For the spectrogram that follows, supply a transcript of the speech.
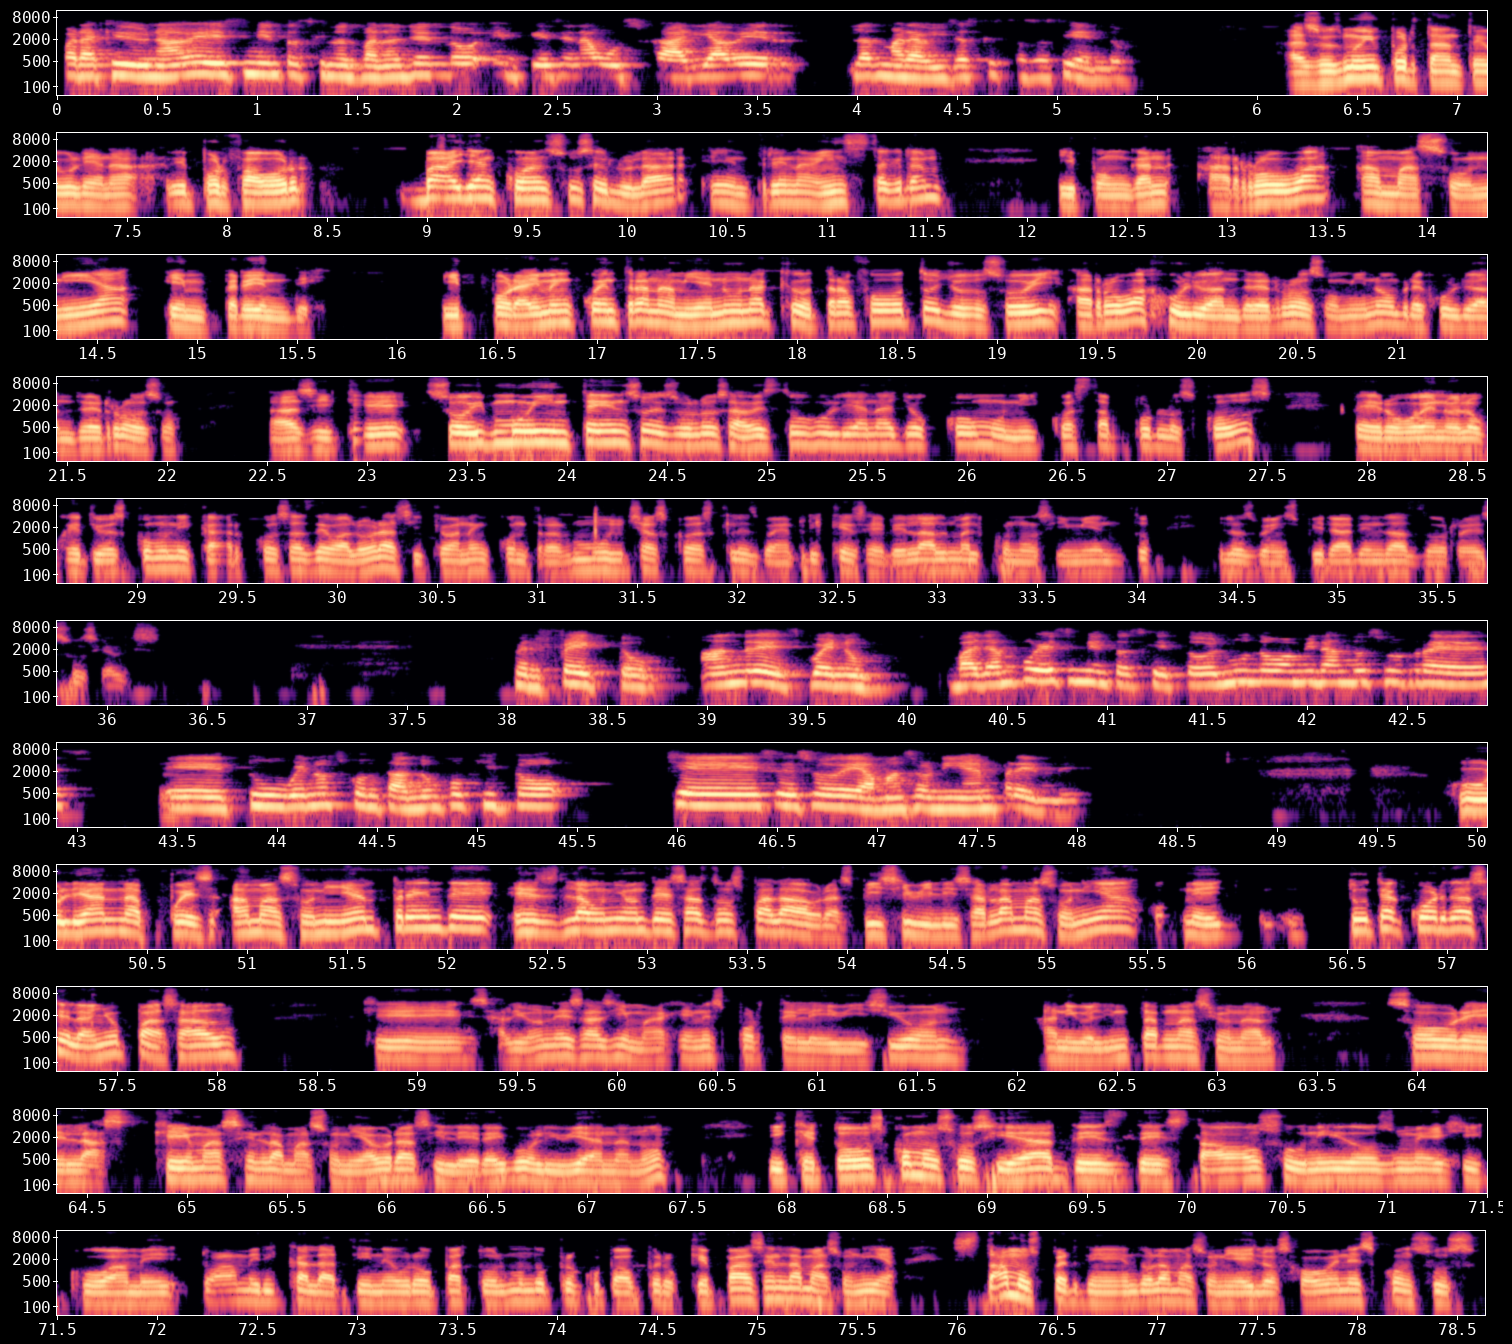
para que de una vez, mientras que nos van oyendo, empiecen a buscar y a ver las maravillas que estás haciendo. Eso es muy importante, Juliana. Eh, por favor, vayan con su celular, entren a Instagram y pongan arroba Amazonía Emprende y por ahí me encuentran a mí en una que otra foto. Yo soy arroba Julio Andrés Rosso, mi nombre es Julio Andrés Rosso. Así que soy muy intenso, eso lo sabes tú, Juliana, yo comunico hasta por los codos, pero bueno, el objetivo es comunicar cosas de valor, así que van a encontrar muchas cosas que les va a enriquecer el alma, el conocimiento y los va a inspirar en las dos redes sociales. Perfecto. Andrés, bueno, vayan pues, mientras que todo el mundo va mirando sus redes, eh, tú venos contando un poquito ¿Qué es eso de Amazonía Emprende? Juliana, pues Amazonía Emprende es la unión de esas dos palabras, visibilizar la Amazonía. ¿Tú te acuerdas el año pasado que salieron esas imágenes por televisión a nivel internacional sobre las quemas en la Amazonía brasilera y boliviana, ¿no? y que todos como sociedad, desde Estados Unidos, México, toda América Latina, Europa, todo el mundo preocupado, pero ¿qué pasa en la Amazonía? Estamos perdiendo la Amazonía y los jóvenes con sus,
